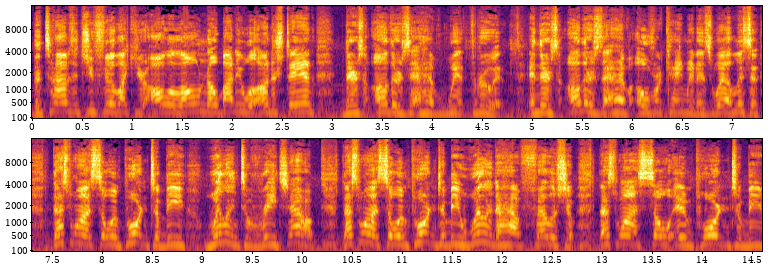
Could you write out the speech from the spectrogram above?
the times that you feel like you're all alone, nobody will understand. There's others that have went through it, and there's others that have overcame it as well. Listen, that's why it's so important to be willing to reach out. That's why it's so important to be willing to have fellowship. That's why it's so important to be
